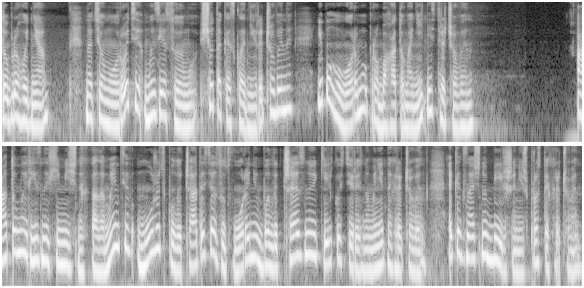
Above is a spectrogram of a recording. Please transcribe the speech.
Доброго дня! На цьому уроці ми з'ясуємо, що таке складні речовини, і поговоримо про багатоманітність речовин. Атоми різних хімічних елементів можуть сполучатися з утворенням величезної кількості різноманітних речовин, яких значно більше, ніж простих речовин.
